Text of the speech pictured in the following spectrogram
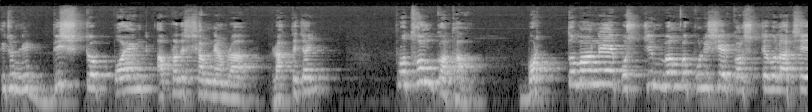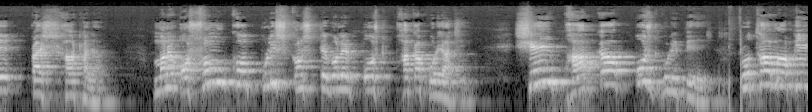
কিছু নির্দিষ্ট পয়েন্ট আপনাদের সামনে আমরা রাখতে চাই। প্রথম কথা, বর্তমানে পশ্চিমবঙ্গ পুলিশের কনস্টেবল আছে প্রায় ষাট হাজার। মানে অসংখ্য পুলিশ কনস্টেবলের পোস্ট ফাঁকা পড়ে আছে। সেই ফাঁকা পোস্টগুলিতে প্রথা মাফিক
